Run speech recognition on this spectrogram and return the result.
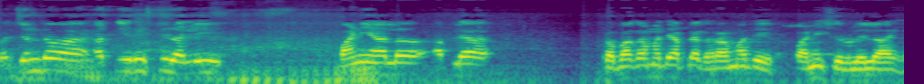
प्रचंड अतिवृष्टी झाली. पाणी आलं आपल्या प्रभागामध्ये आपल्या घरामध्ये पाणी शिरलेलं आहे.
